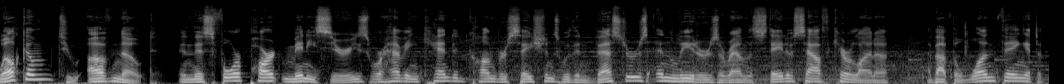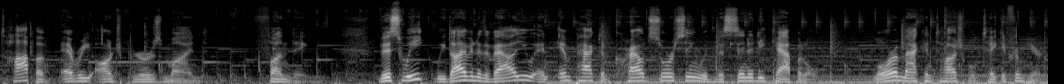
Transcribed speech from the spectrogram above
Welcome to Of Note. In this four part mini series, we're having candid conversations with investors and leaders around the state of South Carolina about the one thing at the top of every entrepreneur's mind funding. This week, we dive into the value and impact of crowdsourcing with Vicinity Capital. Laura McIntosh will take it from here.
